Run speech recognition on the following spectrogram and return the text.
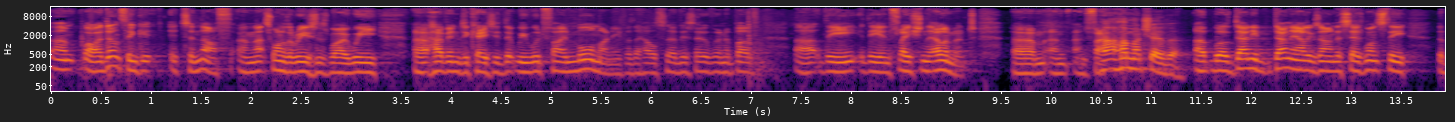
Um, well, I don't think it, it's enough, and that's one of the reasons why we uh, have indicated that we would find more money for the health service over and above uh, the, the inflation element. Um, and, and fact, How, how much over? Uh, well, Danny, Danny Alexander says once the, the,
